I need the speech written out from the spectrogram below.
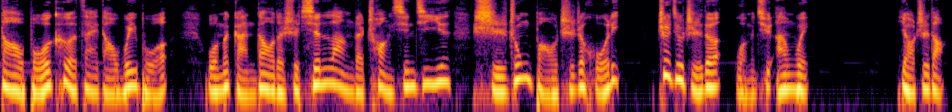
到博客，再到微博，我们感到的是新浪的创新基因始终保持着活力，这就值得我们去安慰。要知道，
